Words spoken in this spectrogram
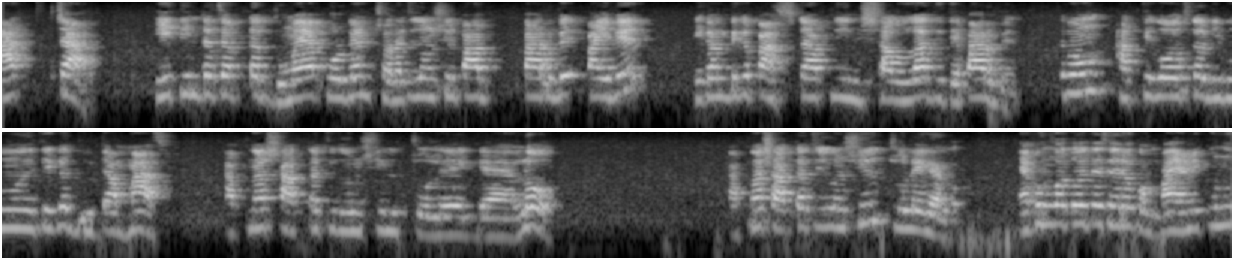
আট, চার। এই তিনটা চ্যাপ্টার ধুমায়া পড়বেন ছয়টা সৃজনশীল পারবে, পাইবেন, এখান থেকে পাঁচটা আপনি ইনশাল্লাহ দিতে পারবেন। এবং আর্থিক অবস্থার বিবরণী থেকে দুইটা মাস। আপনার সাতটা সৃজনশীল চলে গেল। আপনার সাতটা সৃজনশীল চলে গেল। এখন কত হইতেছে এরকম? ভাই, আমি কোনো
